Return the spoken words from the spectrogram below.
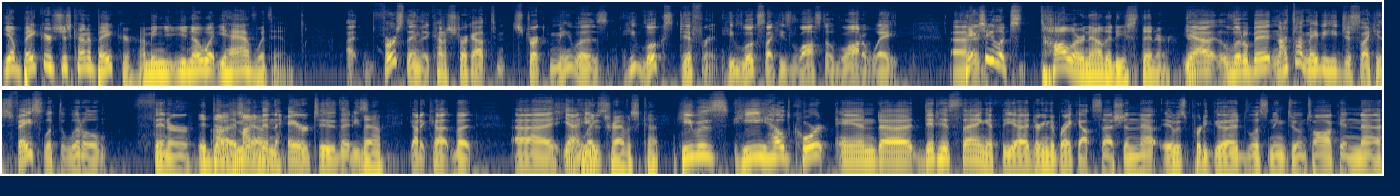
Yeah, Baker's just kind of Baker. I mean, you- you know what you have with him. I, first thing that kind of struck out to, struck me was he looks different. He looks like he's lost a lot of weight. Uh, he actually looks taller now that he's thinner. yeah, a little bit. And I thought maybe he just like his face looked a little thinner. It Uh, does, it might yeah. have been the hair too that he's Yeah. got it cut. But uh, yeah, he was Travis cut. he was he held court and uh, did his thing at the uh, during the breakout session. That it was pretty good listening to him talk and uh,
